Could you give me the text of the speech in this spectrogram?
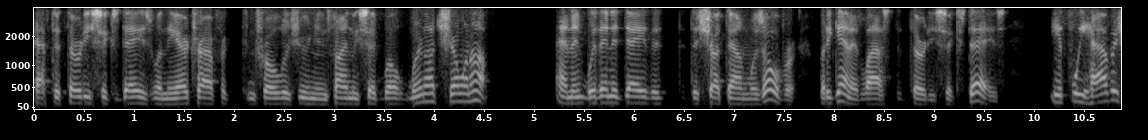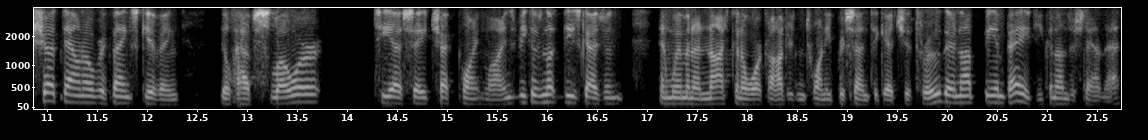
after 36 days when the air traffic controllers union finally said, "Well, we're not showing up," and then within a day the the shutdown was over. But again, it lasted 36 days. If we have a shutdown over Thanksgiving, you'll have slower TSA checkpoint lines because not, these guys and, and women are not going to work 120% to get you through. They're not being paid. You can understand that.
